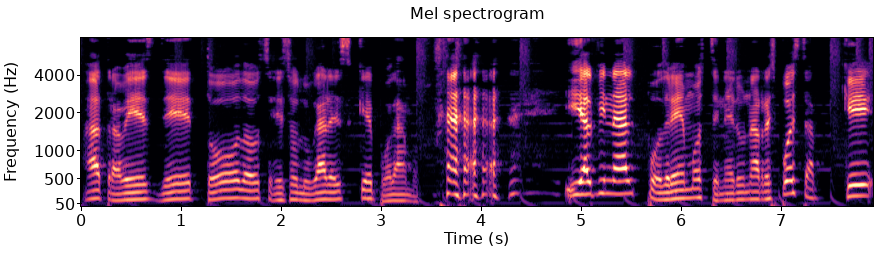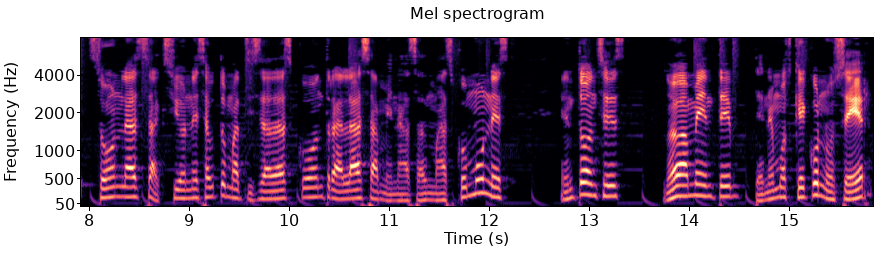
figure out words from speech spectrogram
a través de todos esos lugares que podamos. y al final podremos tener una respuesta, que son las acciones automatizadas contra las amenazas más comunes. Entonces, nuevamente tenemos que conocer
